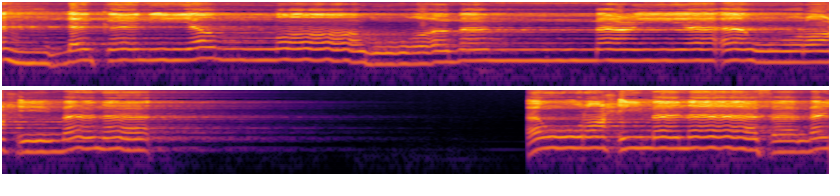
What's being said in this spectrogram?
أهلكني الله ومن معي أو رحمنا أو رحمنا فمن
